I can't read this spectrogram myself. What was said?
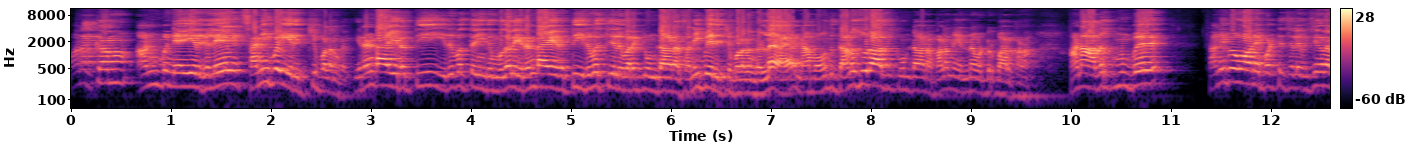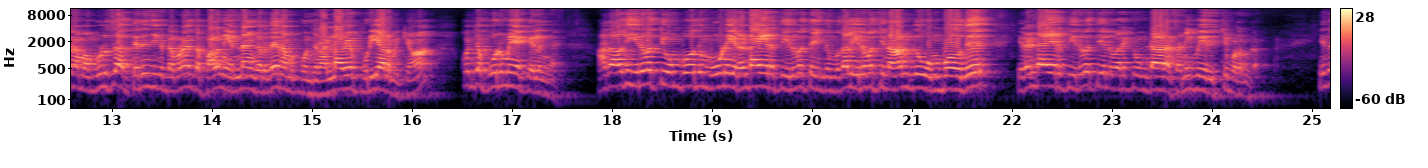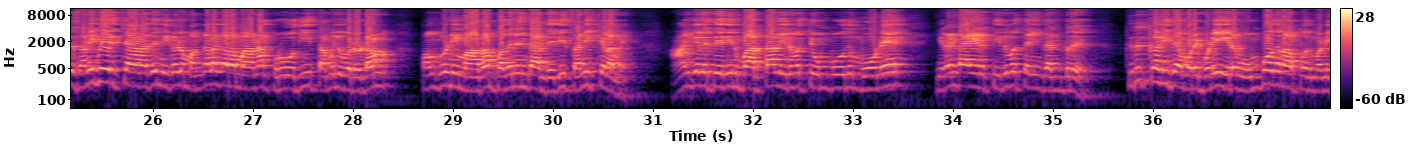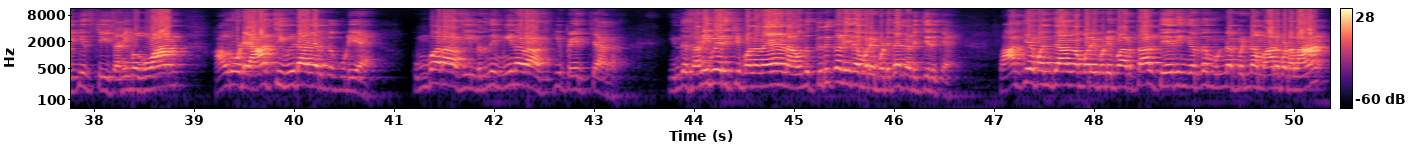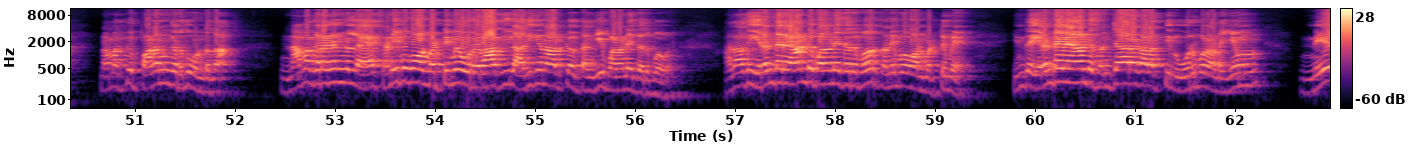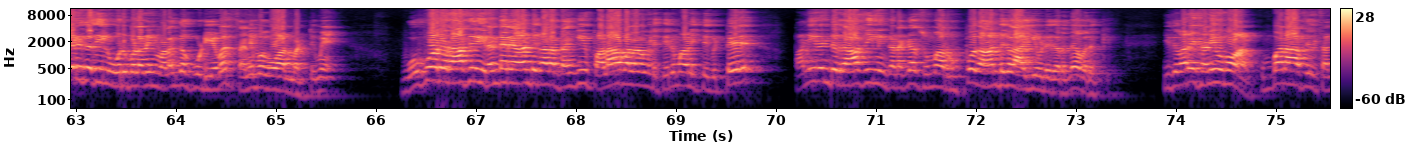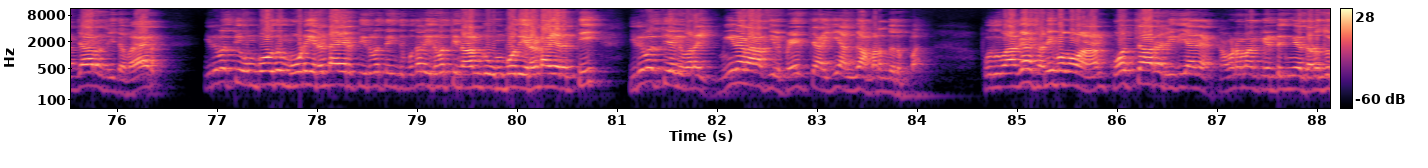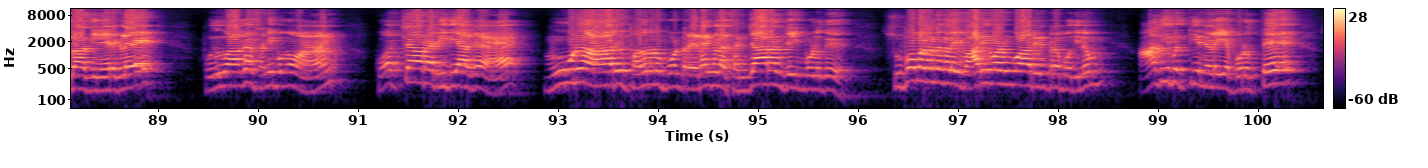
வணக்கம் அன்பு நேயர்களே. சனி பயிற்சி பலன்கள் இரண்டாயிரத்தி இருபத்தைந்து முதல் இரண்டாயிரத்தி இருபத்தி ஏழு வரைக்கும் உண்டான சனி பயிற்சி பலன்களில் நாம் வந்து தனுசுராசிக்கு உண்டான பலன் என்னவென்று பார்க்கலாம். ஆனால் அதற்கு முன்பு சனி பகவானை பற்றி சில விஷயங்களை நம்ம முழுசாக தெரிஞ்சுக்கிட்டோம்னா இந்த பலன் என்னங்கிறதே நமக்கு கொஞ்சம் நல்லாவே புரிய ஆரம்பிக்கும். கொஞ்சம் பொறுமையாக கேளுங்க. அதாவது இருபத்தி ஒம்பது மூணு இரண்டாயிரத்தி இருபத்தைந்து முதல் இருபத்தி நான்கு ஒம்பது இரண்டாயிரத்தி இருபத்தி ஏழு வரைக்கும் உண்டான சனி பயிற்சி பலன்கள் இந்த சனி பயிற்சியானது நிகழும் மங்களகரமான குரோதி தமிழ் வருடம் பங்குனி மாதம் பதினைந்தாம் தேதி சனிக்கிழமை. ஆங்கில தேதின்னு பார்த்தால் இருபத்தி ஒம்பது மூணு இரண்டாயிரத்தி இருபத்தைந்து அன்று. திருக்கணித முறைப்படி இரவு ஒன்பது நாற்பது மணிக்கு ஸ்ரீ சனி பகவான் அவருடைய ஆட்சி வீடாக இருக்கக்கூடிய கும்பராசியிலிருந்து மீனராசிக்கு பயிற்சியாக இந்த சனி பயிற்சி பலனை நான் வந்து திருக்கணித முறைப்படி தான் கணிச்சிருக்கேன். வாக்கிய பஞ்சாங்க முறைப்படி பார்த்தால் தேதிங்கிறது முன்ன பின்ன மாறுபடலாம். நமக்கு பலன்கிறது ஒன்று தான் நவகிரகங்களில் சனி பகவான் மட்டுமே ஒரு ராசியில் அதிக நாட்கள் தங்கி பலனை தருபவர். அதாவது இரண்டரை ஆண்டு பலனை தருபவர் தனிபவான் மட்டுமே. இந்த இரண்டரை ஆண்டு சஞ்சார காலத்தில் ஒரு பலனையும் நேர்கதியில் ஒரு பலனையும் வழங்கக்கூடியவர் சனி பகவான் மட்டுமே. ஒவ்வொரு ராசியிலும் இரண்டரை ஆண்டு காலம் தங்கி பலாபலன்களை தீர்மானித்து விட்டு பனிரெண்டு ராசியிலும் கடக்க சுமார் முப்பது ஆண்டுகள் ஆகிவிடுகிறது அவருக்கு. இதுவரை சனி பகவான் கும்பராசியில் சஞ்சாரம் செய்தவர். இருபத்தி ஒன்பது மூணு இரண்டாயிரத்தி இருபத்தைந்து முதல் இருபத்தி நான்கு ஒன்பது இரண்டாயிரத்தி இருபத்தி ஏழு வரை மீனராசியில் பயிற்சியாகி அங்கு அமர்ந்திருப்பார். பொதுவாக சனி பகவான் கோச்சார ரீதியாக கவனமாக கேட்டுக்குங்க தனுசுராசி நேர்களே பொதுவாக சனி பகவான் கோச்சார ரீதியாக மூணு ஆறு பதினொன்று போன்ற இடங்களை சஞ்சாரம் செய்யும் பொழுது சுபபலன்களை வாரி வழங்குவார் என்ற போதிலும் ஆதிபத்திய நிலையை பொறுத்து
